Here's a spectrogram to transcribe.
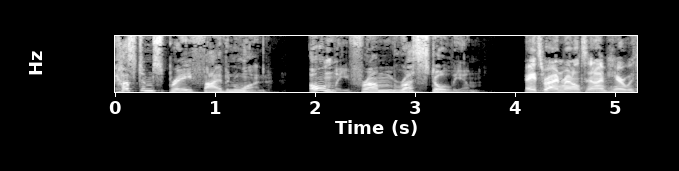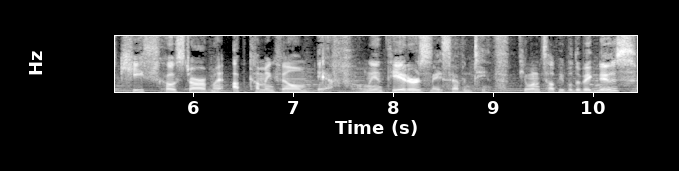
Custom Spray 5 in 1. Only from Rust Hey, it's Ryan Reynolds, and I'm here with Keith, co star of my upcoming film, If, only in theaters, May 17th. Do you want to tell people the big news?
